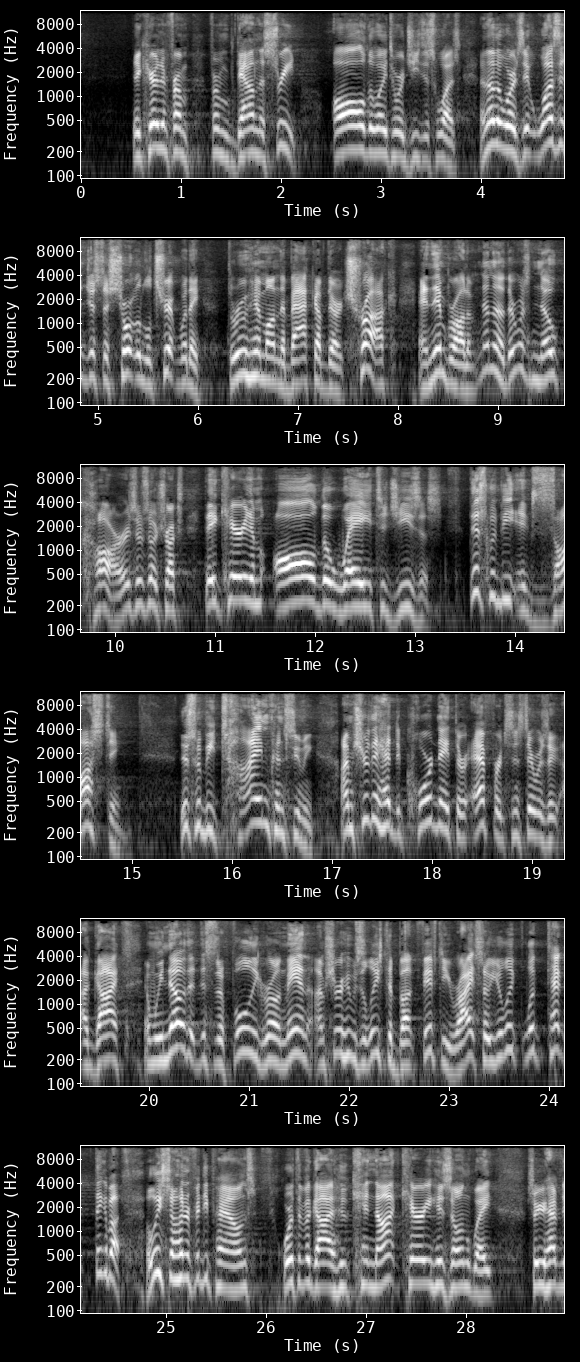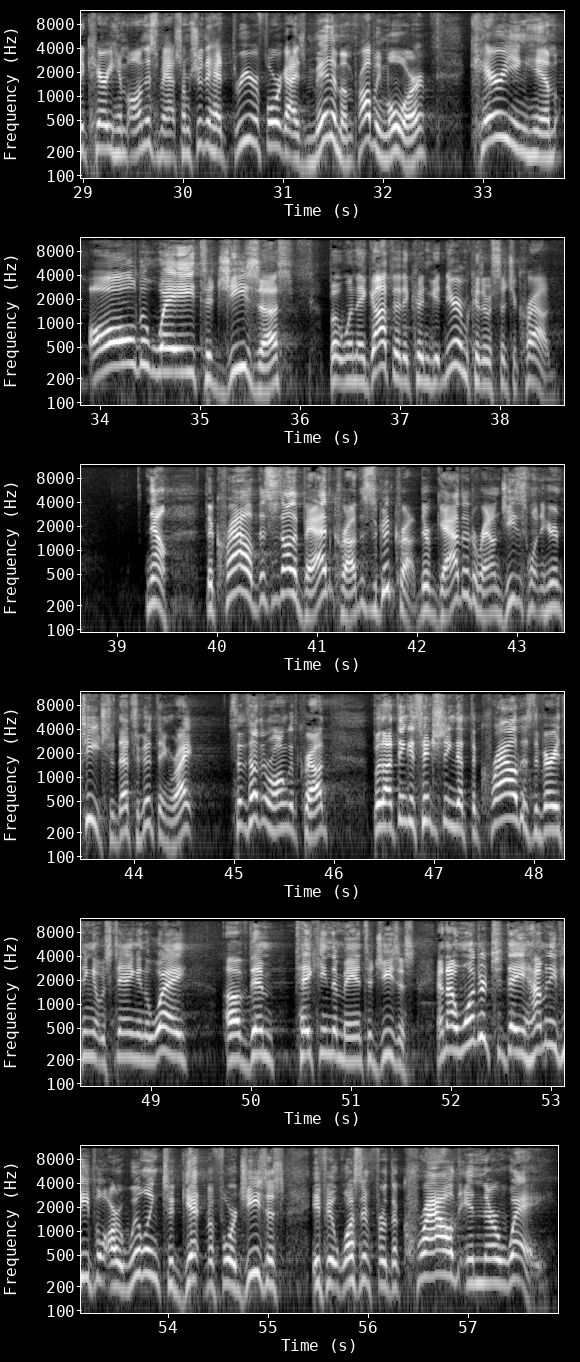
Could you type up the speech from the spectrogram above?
They carried them from, from down the street all the way to where Jesus was. In other words, it wasn't just a short little trip where they threw him on the back of their truck and then brought him. No, no, there was no cars, there was no trucks. They carried him all the way to Jesus. This would be exhausting. This would be time consuming. I'm sure they had to coordinate their efforts since there was a, a, guy, and we know that this is a fully grown man. I'm sure he was at least a buck 50, right? So you look, look think about at least 150 pounds worth of a guy who cannot carry his own weight. So you're having to carry him on this mat. So I'm sure they had three or four guys, minimum, probably more, carrying him all the way to Jesus. But when they got there, they couldn't get near him because there was such a crowd. Now, the crowd, this is not a bad crowd. This is a good crowd. They're gathered around Jesus wanting to hear him teach. So that's a good thing, right? So there's nothing wrong with the crowd. But I think it's interesting that the crowd is the very thing that was standing in the way of them taking the man to Jesus. And I wonder today how many people are willing to get before Jesus if it wasn't for the crowd in their way.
